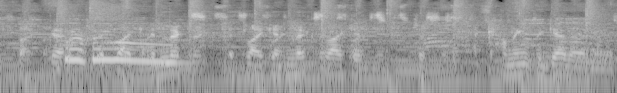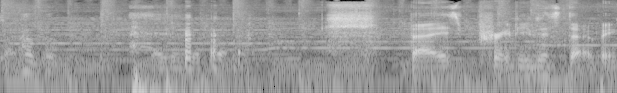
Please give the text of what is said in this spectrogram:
It's like, uh, it's like it looks. It's like it looks like it's just coming together, and then it's like, oh, boom. Goes into a pit. That is pretty disturbing.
